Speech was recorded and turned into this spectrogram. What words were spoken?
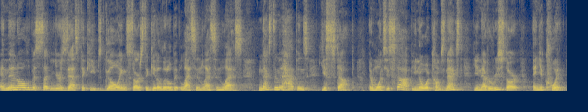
And then all of a sudden, your zest that keeps going starts to get a little bit less and less and less. Next thing that happens, you stop. And once you stop, you know what comes next? You never restart and you quit.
